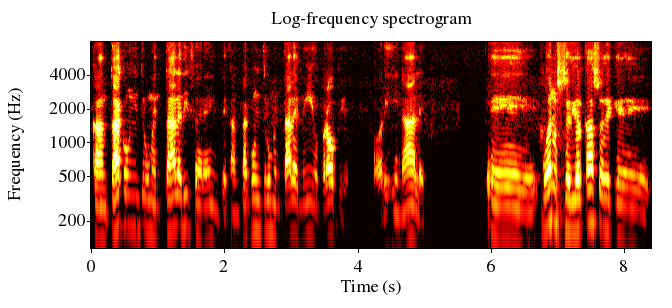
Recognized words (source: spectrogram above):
cantar con instrumentales diferentes, cantar con instrumentales míos propios, originales. Eh, bueno, se dio el caso de que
